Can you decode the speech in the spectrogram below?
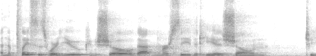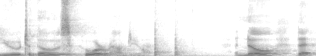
and the places where you can show that mercy that He has shown to you, to those who are around you. And know that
